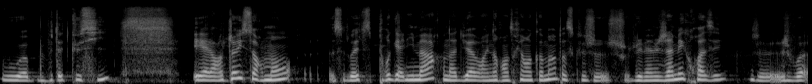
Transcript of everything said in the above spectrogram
ou euh, peut-être que si. Et alors, Joyce Ormand, ça doit être pour Gallimard. On a dû avoir une rentrée en commun parce que je ne l'ai même jamais croisé. Je, vois,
